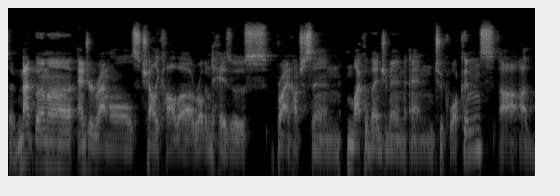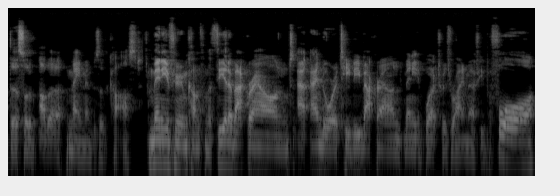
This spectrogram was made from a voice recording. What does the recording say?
so Matt Bomer, Andrew Rannells, Charlie Carver, Robin DeJesus, Brian Hutchison, Michael Benjamin, and Tuc Watkins uh, are the sort of other main members of the cast. Many of whom come from a theatre background and or a TV background. Many had worked with Ryan Murphy before,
